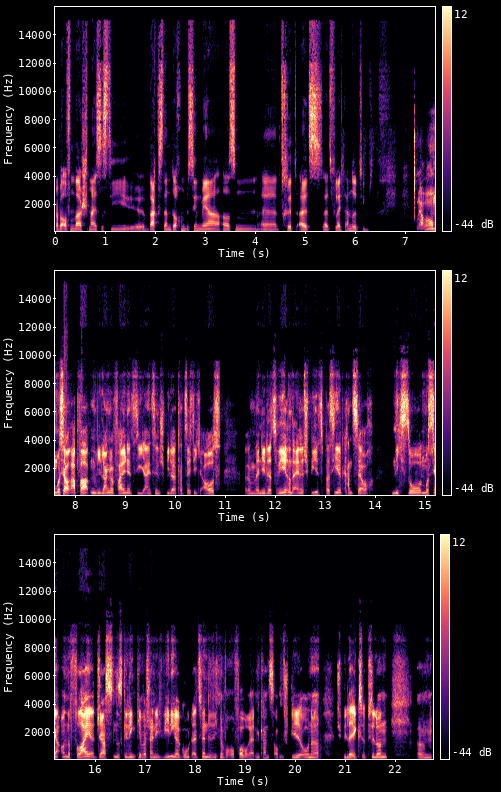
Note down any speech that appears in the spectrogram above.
aber offenbar schmeißt es die äh, Bugs dann doch ein bisschen mehr aus dem äh, Tritt als, als vielleicht andere Teams. Ja, aber man muss ja auch abwarten, wie lange fallen jetzt die einzelnen Spieler tatsächlich aus. Ähm, wenn dir das während eines Spiels passiert, kannst du ja auch nicht so, muss ja on the fly adjusten. Das gelingt dir wahrscheinlich weniger gut, als wenn du dich eine Woche vorbereiten kannst auf ein Spiel ohne Spieler XY. Ähm,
